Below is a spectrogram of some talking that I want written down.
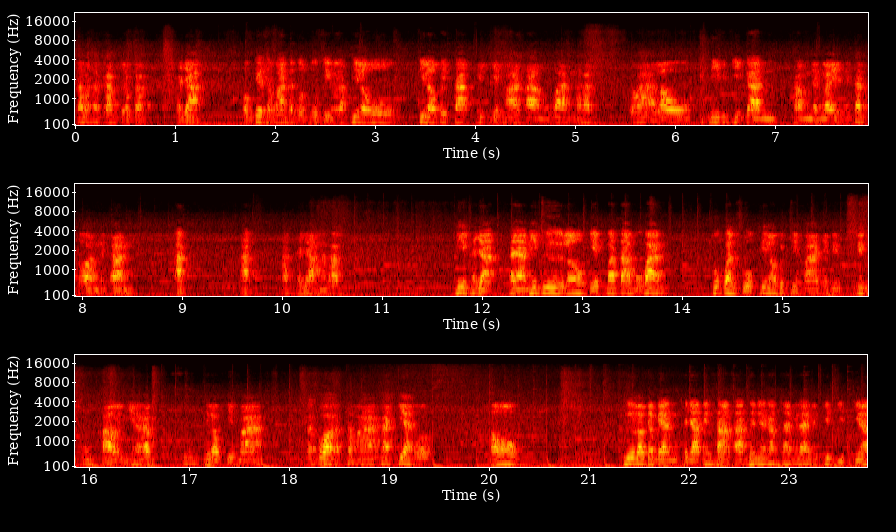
นวัตกรรมเกี่ยวกับขยะ ของเทศบาลตำบลปูสิงห์นะครับที่เราที่เราไปตักไปเก็บมาตามหมู่บ้านนะครับว่าเรามีวิธีการทำอย่างไรในขั้นตอนในการอัดอัดอัดขยะนะครับ นี่ขยะขยะนี่คือเราเก็บมาตามหมู่บ้าน ทุกวันศุกร์ที่เราไปเก็บมาจะเป็นเป็นถุงขาวอย่างนี้นะครับ ที่เราเก็บมา แล้วก็จะมาคัดแยกออกเอาคือเราจะแบ่งขยะเป็นสามสามชนิดนะครับใช้ไม่ได้เป็นพิษติดเชื้อ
